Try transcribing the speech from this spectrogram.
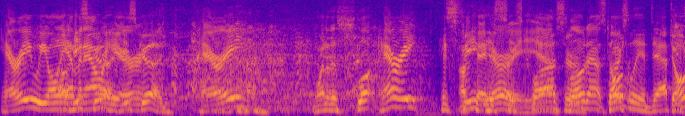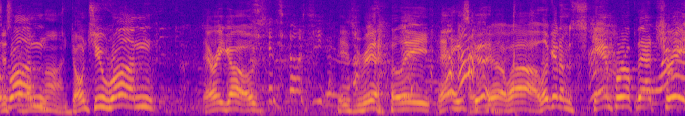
Harry. We only Oh, have an hour good. here. He's good. Harry, one of the slow. Harry, His feet okay, and his- Harry. his yeah, claws slow are down. specially don't, adapted Don't just run. Don't you run. There he goes. Don't you He's really. Yeah, he's good. Wow, look at him scamper up that tree.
